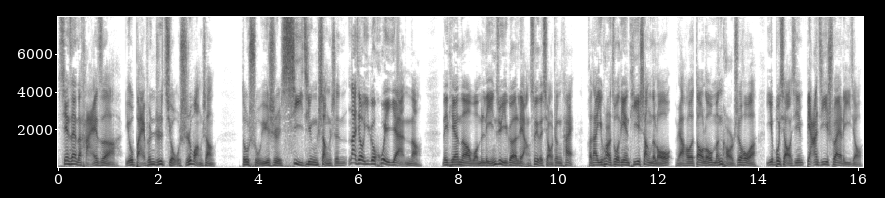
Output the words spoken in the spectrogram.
现在的孩子啊，有百分之九十往上，都属于是戏精上身，那叫一个会演呐。那天呢，我们邻居一个两岁的小正太，和他一块坐电梯上的楼，然后到楼门口之后啊，一不小心吧唧摔了一跤，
